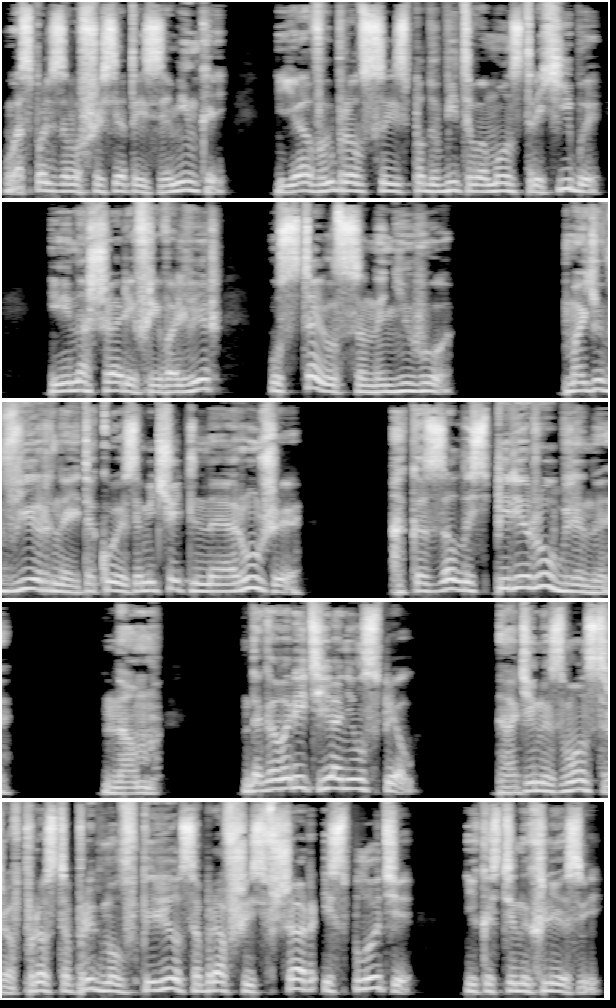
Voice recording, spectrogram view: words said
Воспользовавшись этой заминкой, я выбрался из-под убитого монстра Хибы и, нашарив револьвер, уставился на него. Мое верное такое замечательное оружие оказалось перерублено. Нам Договорить я не успел. Один из монстров просто прыгнул вперед, собравшись в шар из плоти и костяных лезвий.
